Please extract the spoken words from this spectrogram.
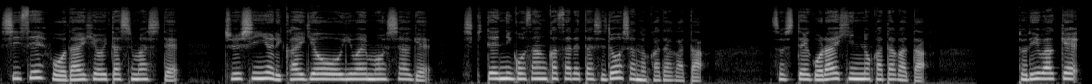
市政府を代表いたしまして、中心より開業をお祝い申し上げ、式典にご参加された指導者の方々、そしてご来賓の方々、とりわけ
